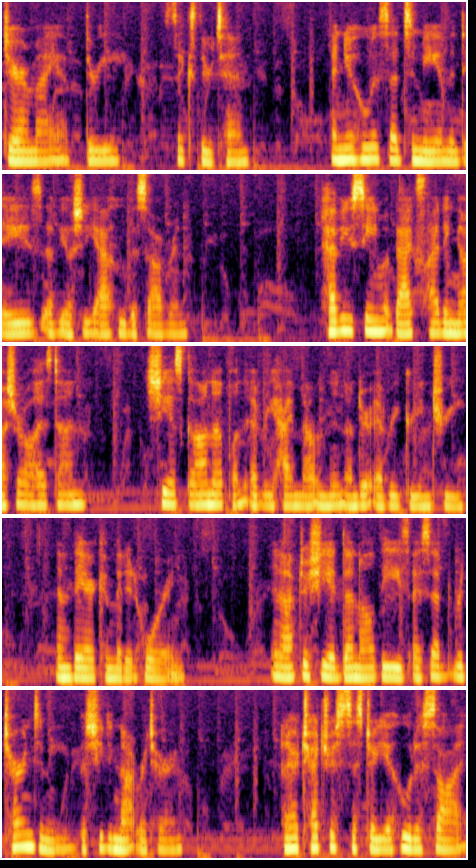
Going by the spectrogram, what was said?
Jeremiah 3 6 through 10. And Yahuwah said to me in the days of Yoshiyahu the sovereign, have you seen what backsliding Yasharal has done? She has gone up on every high mountain and under every green tree, and there committed whoring. And after she had done all these, I said, Return to me, but she did not return. And her treacherous sister Yehuda saw it.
